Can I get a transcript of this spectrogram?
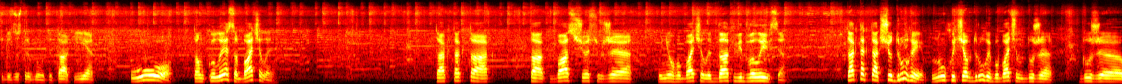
сюди застрибнути? Так, є. О! Там колеса бачили? Так, так, так. Так, бас щось вже у нього бачили. Дах відвалився. Так, так, так. Що другий? Ну, хоча б другий, бо бачили дуже. Дуже.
